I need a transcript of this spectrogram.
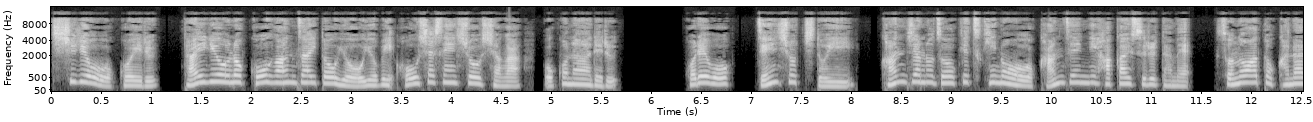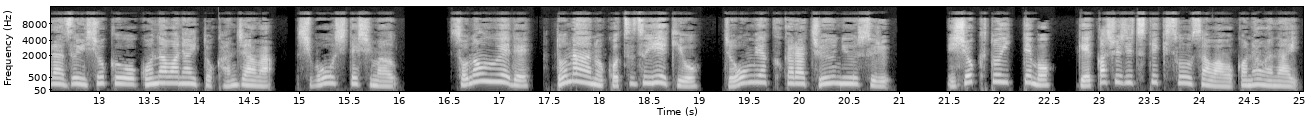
致死量を超える大量の抗がん剤投与及び放射線照射が行われる。これを全処置と言い、患者の造血機能を完全に破壊するため、その後必ず移植を行わないと患者は死亡してしまう。その上で、ドナーの骨髄液を静脈から注入する。移植といっても、外科手術的操作は行わない。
